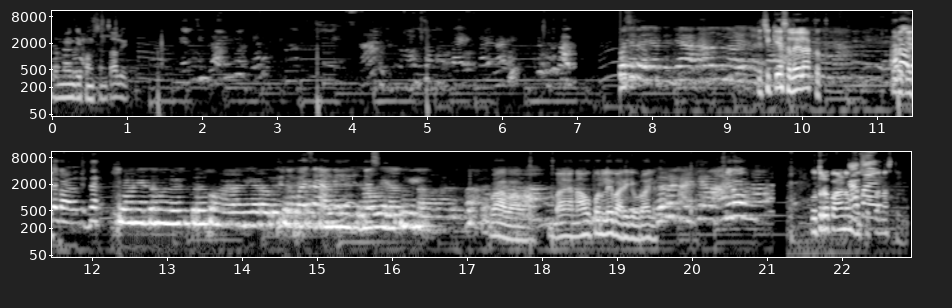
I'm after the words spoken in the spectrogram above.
थोडं मेहंदी फंक्शन चालू आहे. त्याची केस लय लागतात. वा वा वा. बाया नाव पण लय भारी घेऊ राहिले. कुत्र पाळणं पण असते. बाय?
